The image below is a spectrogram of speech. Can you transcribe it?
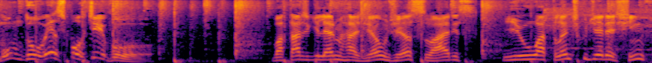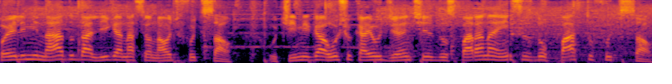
Mundo Esportivo. Boa tarde, Guilherme Rajão, Jean Soares. E o Atlântico de Erechim foi eliminado da Liga Nacional de Futsal. O time gaúcho caiu diante dos paranaenses do Pato Futsal.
